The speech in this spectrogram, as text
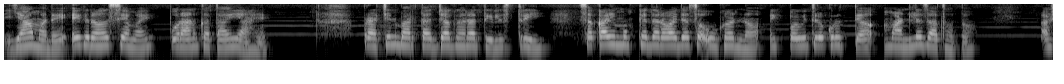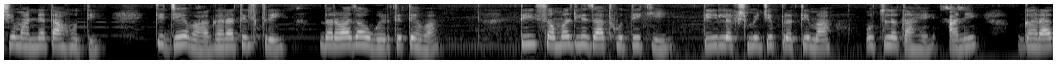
यामध्ये एक रहस्यमय पुराणकथाही आहे. प्राचीन भारतात ज्या घरातील स्त्री सकाळी मुख्य दरवाजाचं उघडणं एक पवित्र कृत्य मानलं जात होतं. अशी मान्यता होती की जेव्हा घरातील स्त्री दरवाजा उघडते तेव्हा ती समजली जात होती की ती लक्ष्मीची प्रतिमा उचलत आहे आणि घरात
